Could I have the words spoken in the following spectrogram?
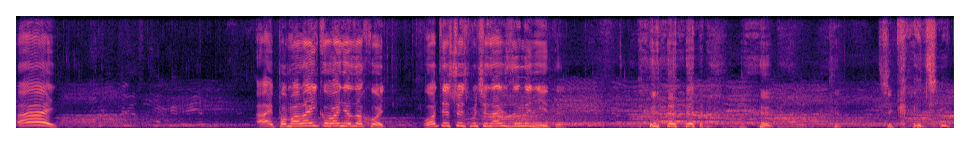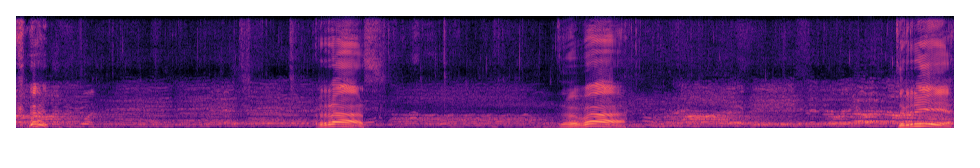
Ай! Ай, помаленьку, Ваня, заходь. От і щось починає зеленіти. чекай, чекай. Раз. Два. Три.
